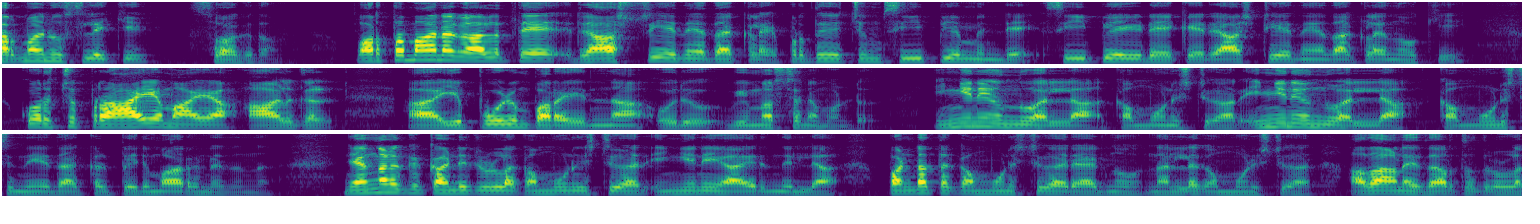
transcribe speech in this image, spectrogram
കർമ്മ ന്യൂസിലേക്ക് സ്വാഗതം. വർത്തമാനകാലത്തെ രാഷ്ട്രീയ നേതാക്കളെ പ്രത്യേകിച്ചും സി പി എമ്മിന്റെ സി പി ഐയുടെയൊക്കെ രാഷ്ട്രീയ നേതാക്കളെ നോക്കി കുറച്ച് പ്രായമായ ആളുകൾ എപ്പോഴും പറയുന്ന ഒരു വിമർശനമുണ്ട്. ഇങ്ങനെയൊന്നുമല്ല കമ്മ്യൂണിസ്റ്റുകാർ ഇങ്ങനെയൊന്നുമല്ല കമ്മ്യൂണിസ്റ്റ് നേതാക്കൾ പെരുമാറേണ്ടതെന്ന്. ഞങ്ങളൊക്കെ കണ്ടിട്ടുള്ള കമ്മ്യൂണിസ്റ്റുകാർ ഇങ്ങനെയായിരുന്നില്ല. പണ്ടത്തെ കമ്മ്യൂണിസ്റ്റുകാരായിരുന്നു നല്ല കമ്മ്യൂണിസ്റ്റുകാർ. അതാണ് യഥാർത്ഥത്തിലുള്ള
